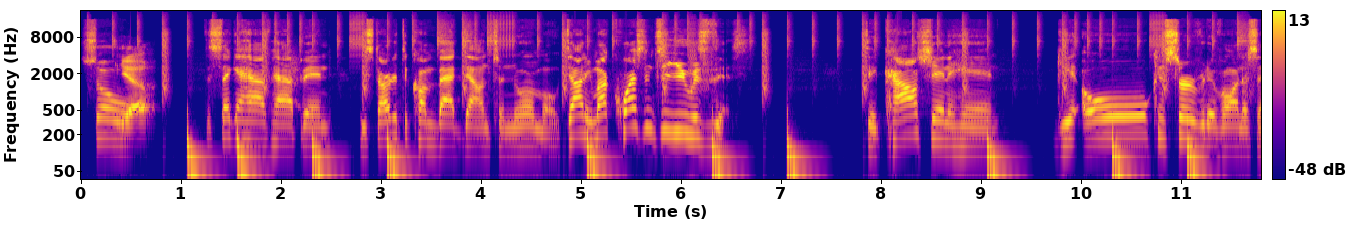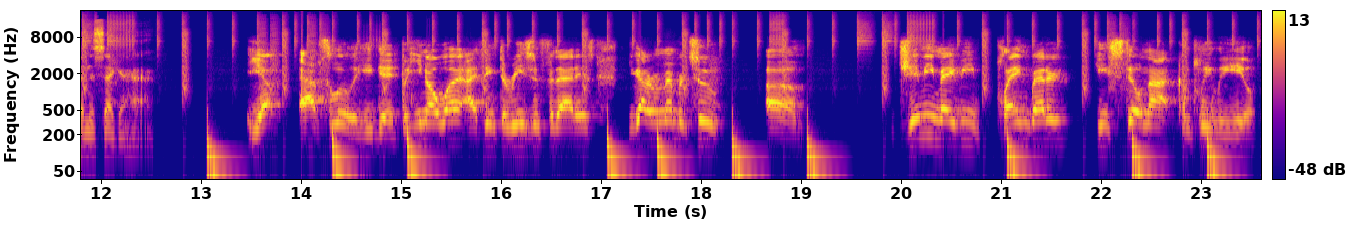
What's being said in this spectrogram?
So yeah. the second half happened. We started to come back down to normal. Donnie, my question to you is this. Did Kyle Shanahan get old conservative on us in the second half? Yep, absolutely, he did. But you know what? I think the reason for that is you got to remember too. Um, Jimmy may be playing better. He's still not completely healed.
